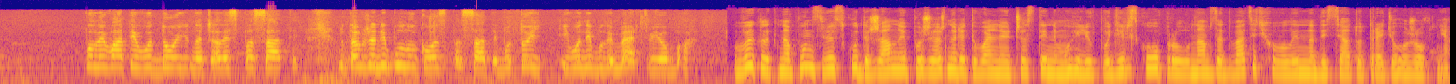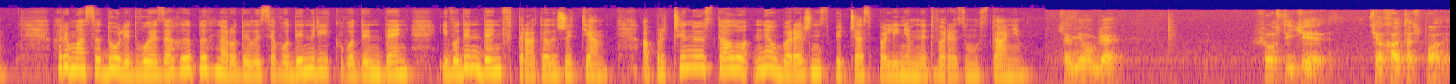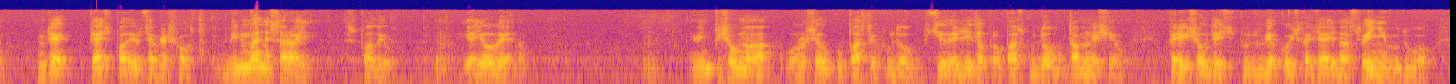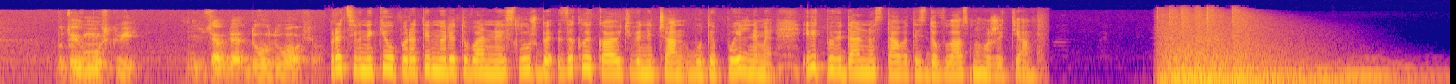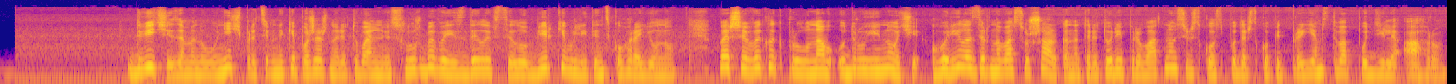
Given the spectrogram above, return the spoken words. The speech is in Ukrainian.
поливати водою, почали спасати. Ну там вже не було кого спасати, бо той і вони були мертві оба. Виклик на пункт зв'язку Державної пожежно-рятувальної частини Могилів-Подільського пролунав за 20 хвилин на 10 3 жовтня. Гримаса долі двоє загиблих народилися в один рік, в один день і в один день втратили життя. А причиною стало необережність під час паління в нетверезому стані. Це в нього вже шостий чи ця хата спалена. Вже п'ять спалив, це вже шостий. Він в мене сарай спалив. Я його вигнав. Він пішов на ворошилку пасти худобу. Ціле літо пропас худобу, там лишив. Перейшов десь тут в якогось хазяїна свині годував, бо той в Москві. І це вже догодувався. Працівники оперативно-рятувальної служби закликають вінничан бути пильними і відповідально ставитись до власного життя. Двічі за минулу ніч працівники пожежно-рятувальної служби виїздили в село Бірків Літинського району. Перший виклик пролунав у другій ночі. Горіла зернова сушарка на території приватного сільськогосподарського підприємства Поділля Агро.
